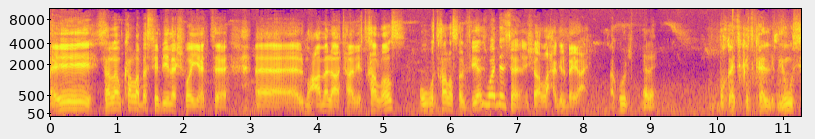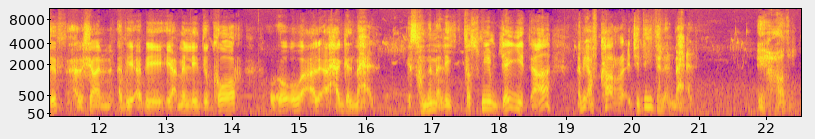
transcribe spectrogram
إيه سلمك الله بس يبي له شوية آه، المعاملات هذه تخلص وتخلص الفيز وادزها إن شاء الله حق البياعين أقول. هلا. بغيتك تكلم يوسف علشان أبي أبي يعمل لي ديكور حق المحل. يصممها لي تصميم جيد ها؟ أبي أفكار جديدة للمحل. اي حاضر.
